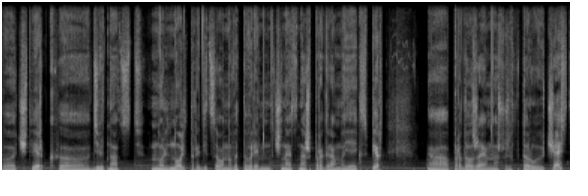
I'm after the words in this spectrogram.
Э, четверг, 19.00. Э, Традиционно в это время начинается наша программа «Я эксперт». Э, продолжаем нашу вторую часть.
